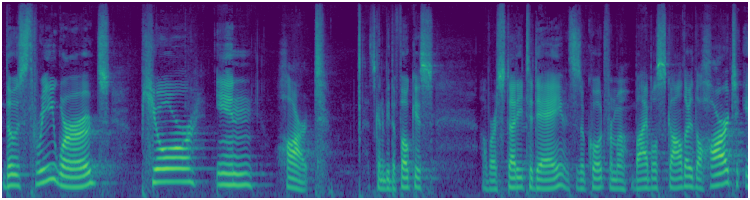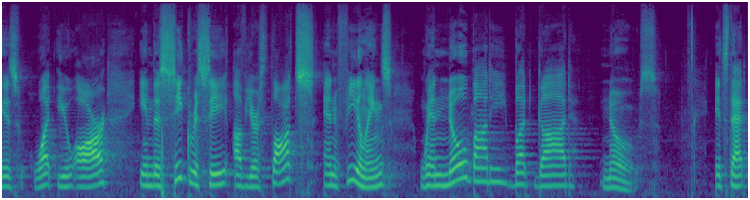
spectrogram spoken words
those three words pure in heart. It's going to be the focus of our study today. This is a quote from a Bible scholar The heart is what you are in the secrecy of your thoughts and feelings when nobody but God knows. It's that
